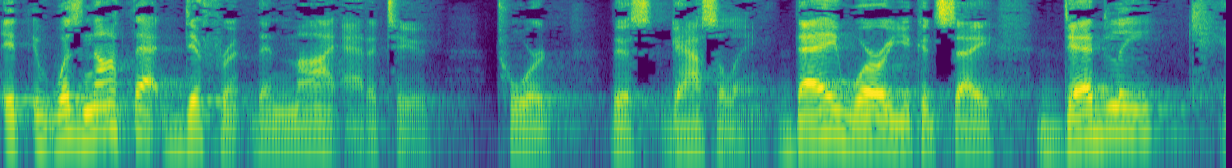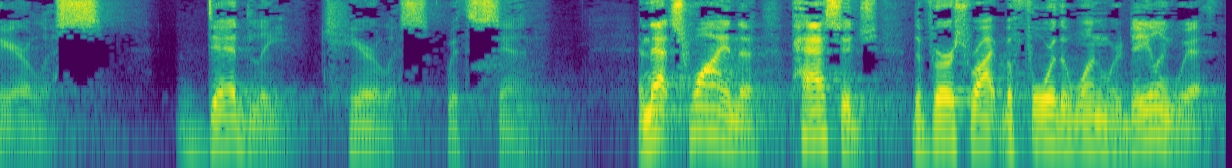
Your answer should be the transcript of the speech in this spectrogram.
it, it was not that different than my attitude toward this gasoline. They were, you could say, deadly careless. Deadly careless with sin. And that's why in the passage, the verse right before the one we're dealing with,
